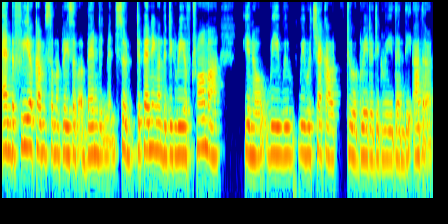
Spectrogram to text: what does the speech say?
and the fleer comes from a place of abandonment. So depending on the degree of trauma, you know, we we we will check out to a greater degree than the other.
